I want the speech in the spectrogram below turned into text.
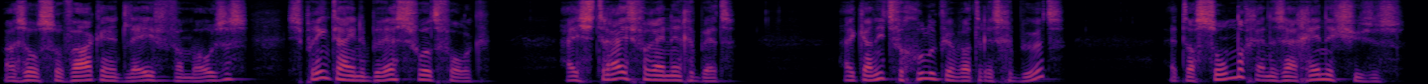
Maar zoals zo vaak in het leven van Mozes, springt hij in de bres voor het volk. Hij strijdt voor hen in gebed. Hij kan niet vergoelijken wat er is gebeurd. Het was zondig en er zijn geen excuses.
